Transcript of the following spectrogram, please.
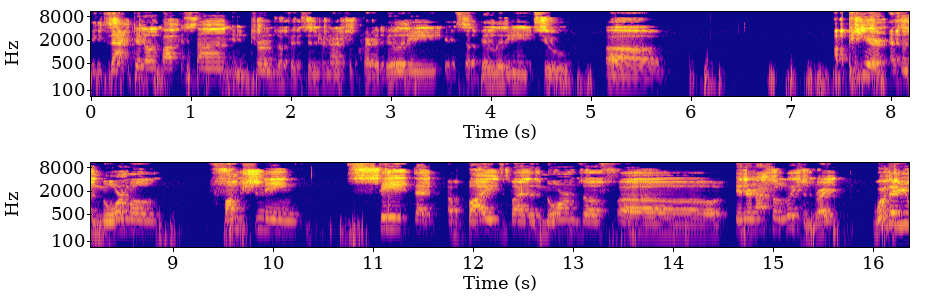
exacted on Pakistan in terms of its international credibility, its ability to um appear as a normal, functioning state that abides by the norms of uh, international relations, right? Whether you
